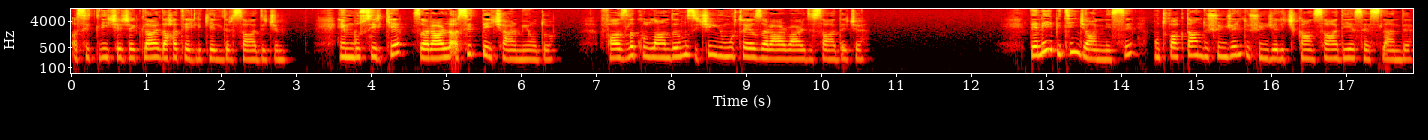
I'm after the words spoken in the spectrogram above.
asitli içecekler daha tehlikelidir sadicim. Hem bu sirke zararlı asit de içermiyordu. Fazla kullandığımız için yumurtaya zarar verdi sadece. Deney bitince annesi mutfaktan düşünceli düşünceli çıkan Sadi'ye seslendi.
